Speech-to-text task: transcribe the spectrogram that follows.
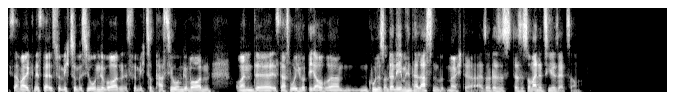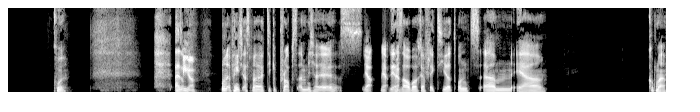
ich sag mal, Knister ist für mich zur Mission geworden, ist für mich zur Passion geworden und äh, ist das, wo ich wirklich auch äh, ein cooles Unternehmen hinterlassen möchte. Also das ist das ist so meine Zielsetzung. Cool. Also, Mega. Unabhängig erstmal dicke Props an Michael. Ist Ja, ja, sehr ja. sauber reflektiert und ähm, er guck mal,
